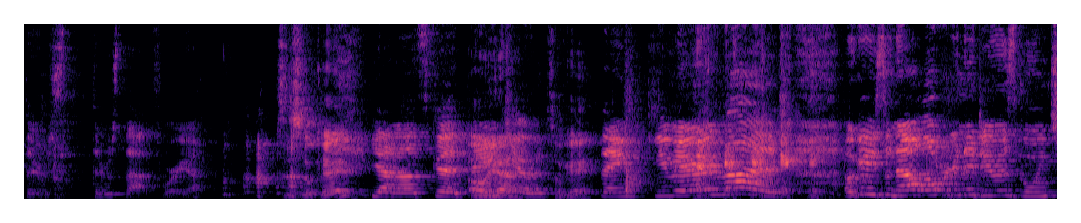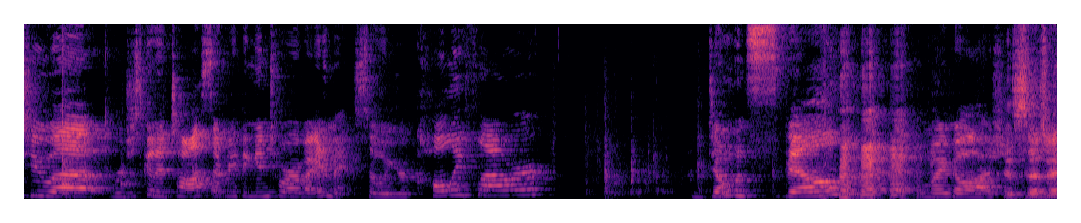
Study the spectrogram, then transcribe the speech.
there's there's that for you. Is this okay? yeah, no, it's good. Thank oh yeah, you. it's okay. Thank you very much. Okay, so now all we're gonna do is going to, uh, we're just gonna toss everything into our Vitamix. So your cauliflower, Don't spill. Oh my gosh. it's such a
